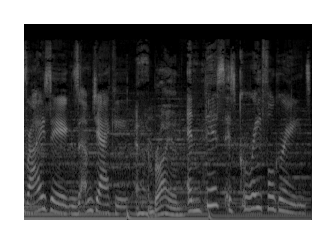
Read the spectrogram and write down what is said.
Risings. I'm Jackie. And I'm Brian. And this is Grateful Grains.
